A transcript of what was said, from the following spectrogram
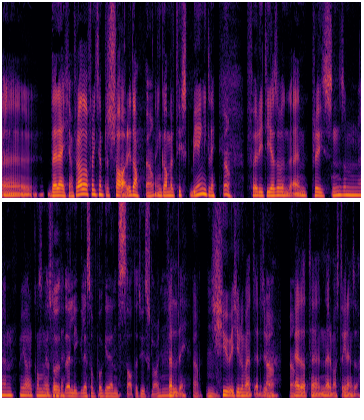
Uh, der jeg kommer fra, da, for eksempel Shari, da. Ja. En gammel tysk by, egentlig. Ja. Før i tida så en Prøysen som um, vi har kommet Så til. det ligger liksom på grensa til Tyskland? Veldig. Ja. Mm. 20 kilometer, tror jeg, er det til nærmeste grensa.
